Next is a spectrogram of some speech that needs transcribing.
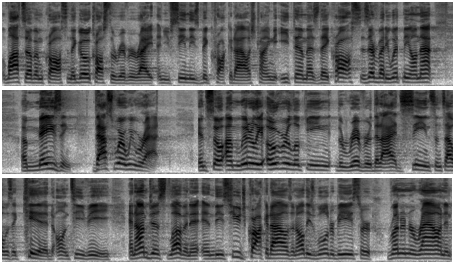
lots of them cross and they go across the river, right? And you've seen these big crocodiles trying to eat them as they cross. Is everybody with me on that? Amazing. That's where we were at. And so I'm literally overlooking the river that I had seen since I was a kid on TV, and I'm just loving it. And these huge crocodiles and all these wildebeests are running around, and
